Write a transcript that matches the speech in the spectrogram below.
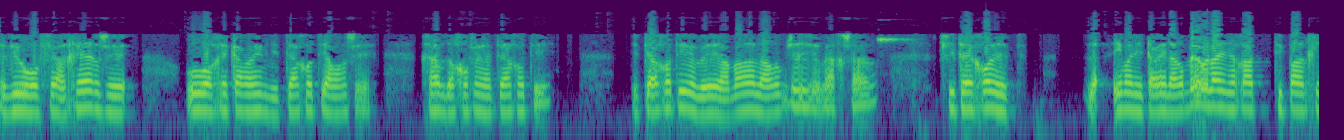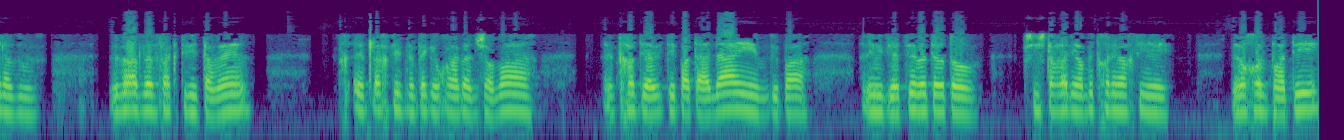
הביאו רופא אחר שהוא אחרי כמה ימים ניתח אותי, אמר שחייב דחוף לנתח אותי. ניתח אותי ואמר להורים שלי שמעכשיו יש לי את היכולת, אם אני אתאמן הרבה אולי אני יכול טיפה להתחיל לזוז. ומאז לא הפסקתי להתאמן, הצלחתי להתנתק עם חולת הנשמה, התחלתי להביא טיפה את הידיים, טיפה, אני מתייצב יותר טוב. כשהשתחררתי מהבית חולים הלכתי למכון פרטי,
